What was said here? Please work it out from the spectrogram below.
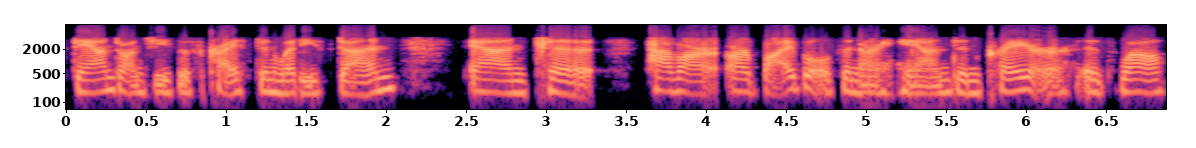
stand on Jesus Christ and what He's done, and to have our our Bibles in our hand in prayer as well.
